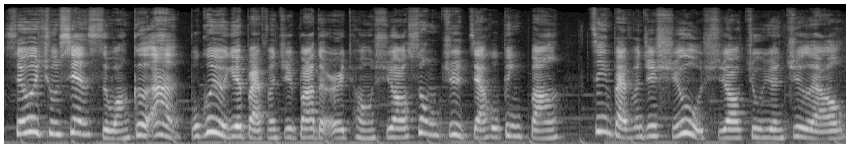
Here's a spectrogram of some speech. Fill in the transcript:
虽未出现死亡个案，不过有约百分之八的儿童需要送至加护病房，近百分之十五需要住院治疗。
